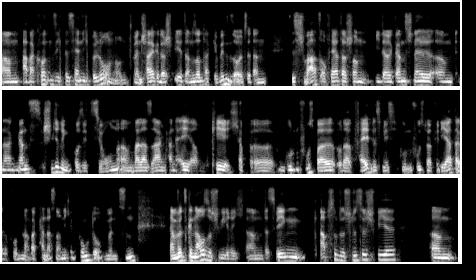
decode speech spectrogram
ähm, aber konnten sich bisher nicht belohnen. Und wenn Schalke das Spiel jetzt am Sonntag gewinnen sollte, dann ist Schwarz auf Hertha schon wieder ganz schnell ähm, in einer ganz schwierigen Position, ähm, weil er sagen kann, ey, ähm, okay, ich habe äh, einen guten Fußball oder verhältnismäßig guten Fußball für die Hertha gefunden, aber kann das noch nicht in Punkte ummünzen. Dann wird es genauso schwierig. Ähm, deswegen absolutes Schlüsselspiel. Ähm,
